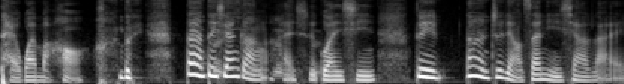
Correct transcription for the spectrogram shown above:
台湾嘛，哈，对，当然对香港还是关心，对，当然这两三年下来，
